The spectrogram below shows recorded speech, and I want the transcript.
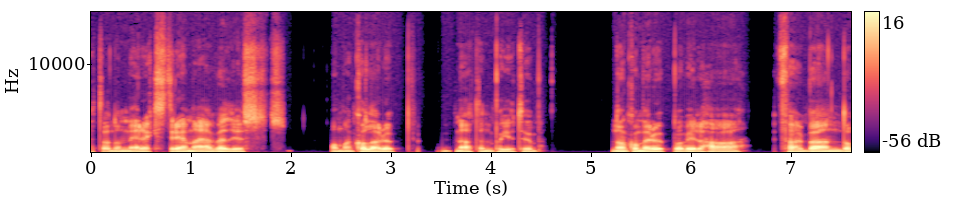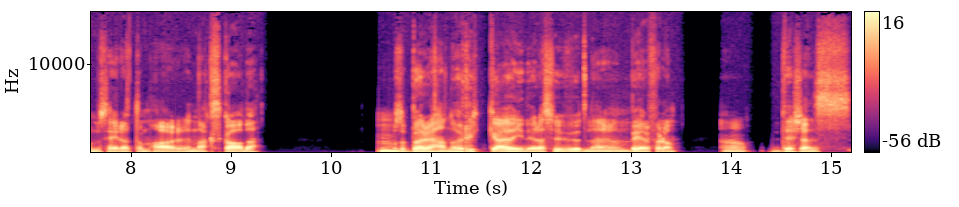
ett av de mer extrema är väl just om man kollar upp möten på YouTube. Någon kommer upp och vill ha förbön, de säger att de har en nackskada mm. och så börjar han att rycka i deras huvud när de ber för dem. Ja, Det känns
